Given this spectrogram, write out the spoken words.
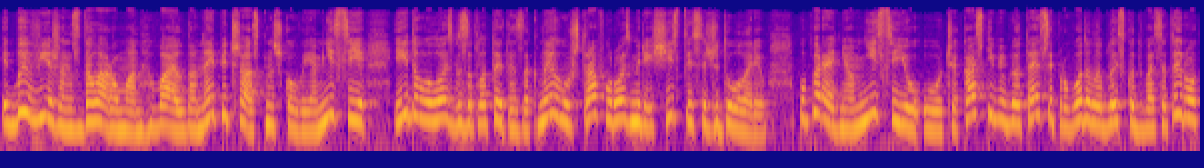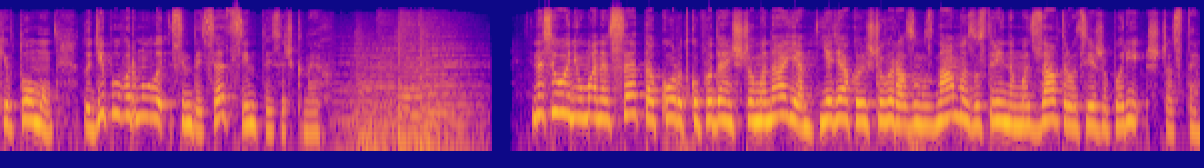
Якби Віжен здала роман Вайлда не під час книжкової амністії, їй довелось б заплатити за книгу штраф у розмірі 6 тисяч доларів. Попередню амністію у Чекаській бібліотеці проводили близько 20 років тому. Тоді повернули 77 тисяч книг. На сьогодні у мене все та коротко про день, що минає. Я дякую, що ви разом з нами. Зустрінемось завтра у цій же порі. Щасти.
